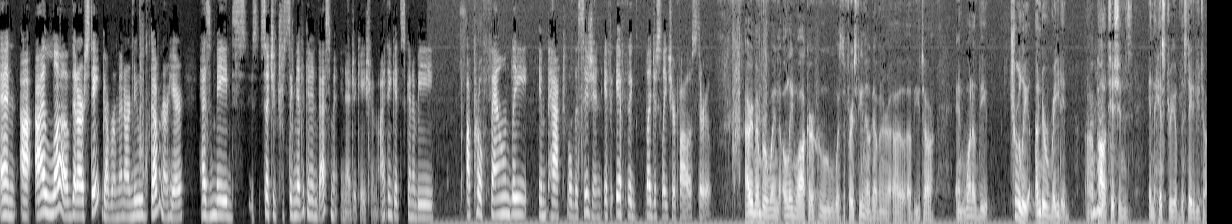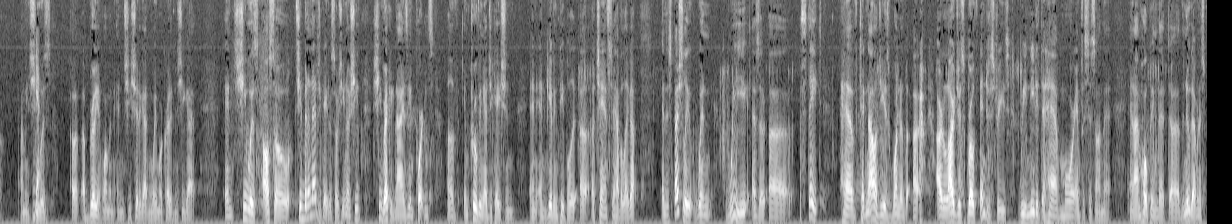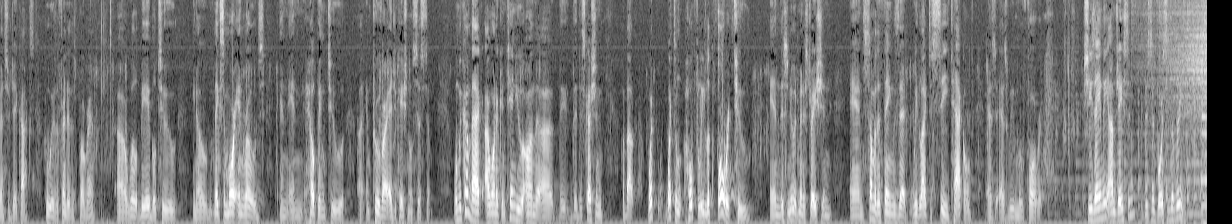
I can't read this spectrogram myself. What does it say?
and I, I love that our state government our new governor here has made s- such a tr- significant investment in education i think it's going to be a profoundly impactful decision if if the legislature follows through. I remember when Olene Walker, who was the first female governor uh, of Utah and one of the truly underrated uh, politicians in the history of the state of Utah. I mean, she Yeah. was a, a brilliant woman, and she should have gotten way more credit than she got. And she was also she'd been an educator, so she you know she she recognized the importance of improving education and, and giving people a, a chance to have a leg up, and especially when we as a, state have technology as one of the, our, our largest growth industries, we needed to have more emphasis on that. And I'm hoping that uh, the new governor, Spencer J. Cox, who is a friend of this program, uh, will be able to, you know, make some more inroads in, in helping to uh, improve our educational system. When we come back, I want to continue on the, uh, the, the discussion about what, what to hopefully look forward to in this new administration and some of the things that we'd like to see tackled as, as we move forward. She's Amy, I'm Jasen. This is Voices of Reason.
